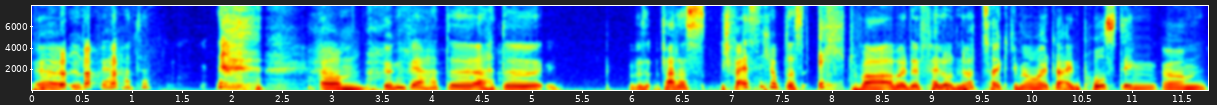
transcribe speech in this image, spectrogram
Äh, irgendwer hatte, ähm, irgendwer hatte, hatte, war das, ich weiß nicht, ob das echt war, aber der Fellow Nerd zeigte mir heute ein Posting ähm,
